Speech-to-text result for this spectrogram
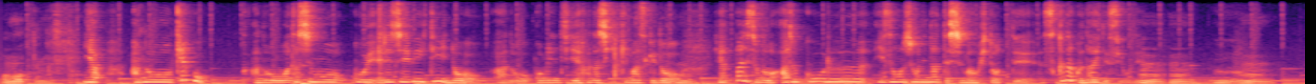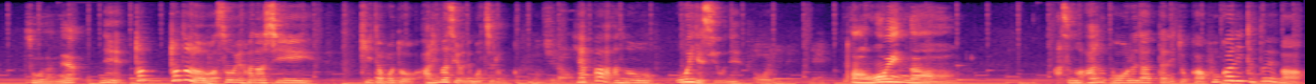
思ってました。いやあの結構あの私もこういう LGBT のあのコミュニティで話聞きますけど、うん。やっぱりそのアルコール依存症になってしまう人って少なくないですよね。うんうん。うん。うん。そうだね。ねトトトロはそういう話聞いたことありますよねもちろん。もちろん。やっぱあの多いですよね。多いね。あ多いんだ。あそのアルコールだったりとか他に例えば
